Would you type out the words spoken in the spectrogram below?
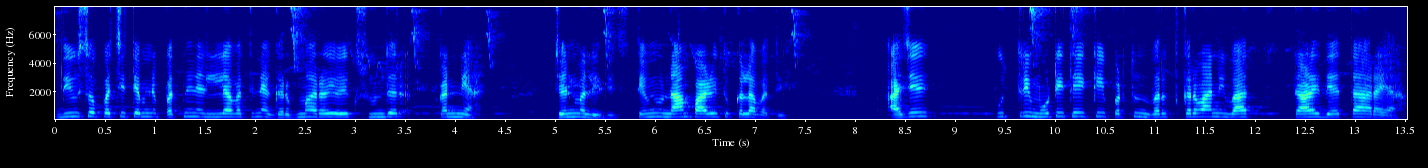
દિવસો પછી તેમને પત્નીને લીલાવતીના ગર્ભમાં રહ્યો એક સુંદર કન્યા જન્મ લીધી તેમનું નામ પાડ્યું હતું કલાવતી. આજે પુત્રી મોટી થઈ ગઈ પરતું વ્રત કરવાની વાત ટાળી દેતા રહ્યા.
